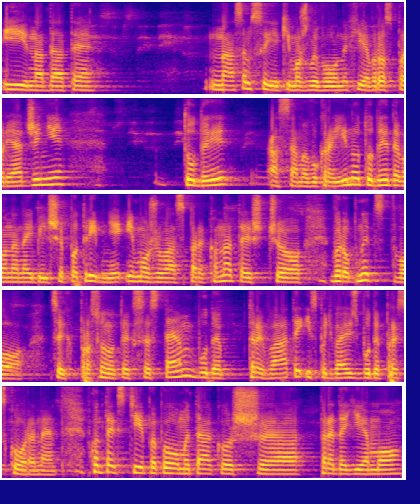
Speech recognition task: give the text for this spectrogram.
і надати NASAMS, які можливо у них є в розпорядженні, туди, а саме в Україну, туди, де вони найбільше потрібні. І можу вас переконати, що виробництво цих просунутих систем буде тривати і, сподіваюсь, буде прискорене. В контексті ППО ми також е, передаємо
